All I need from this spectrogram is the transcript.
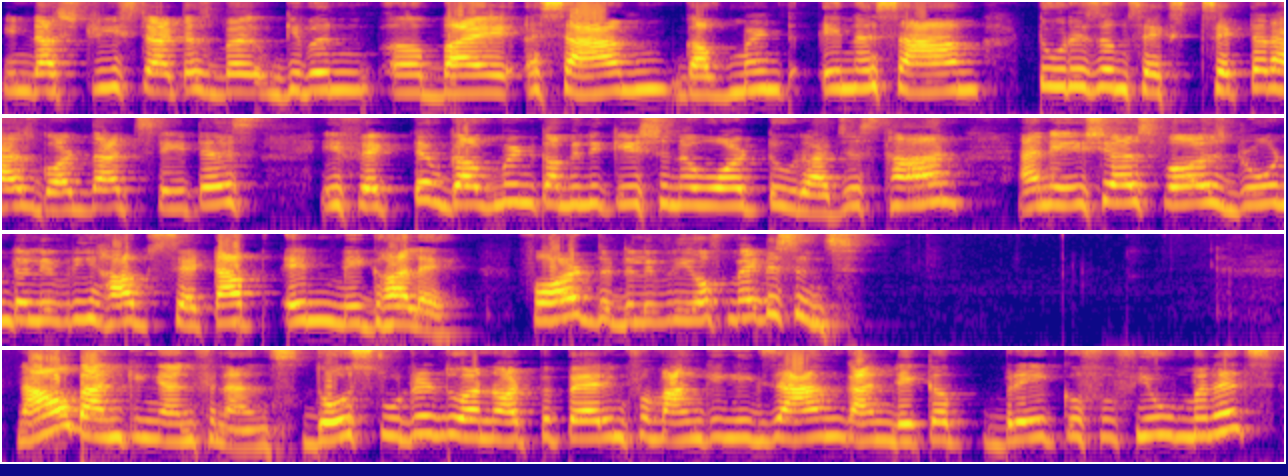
Industry status given uh, by Assam government in Assam. Tourism sector has got that status. Effective Government Communication Award to Rajasthan and Asia's first drone delivery hub set up in Meghalaya for the delivery of medicines. Now banking and finance. Those students who are not preparing for banking exam can take a break of a few minutes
